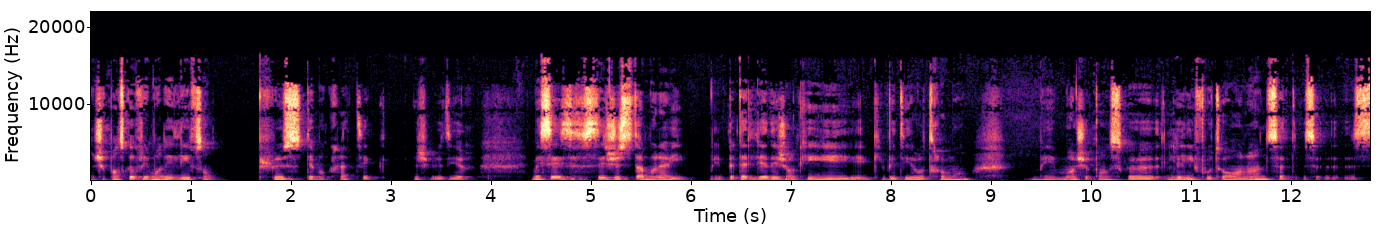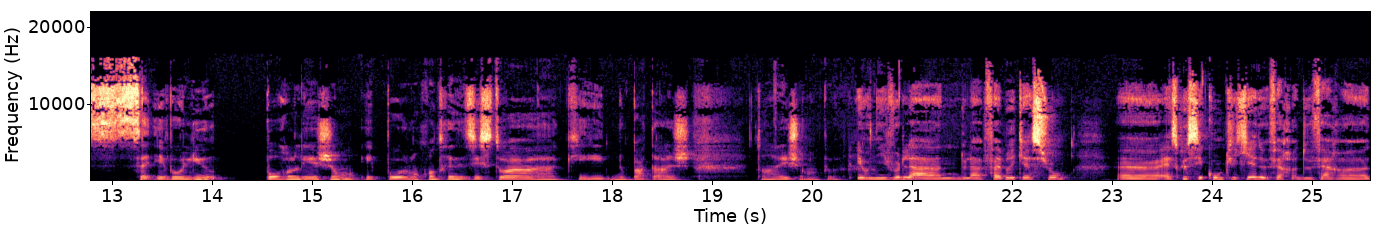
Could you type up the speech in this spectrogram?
Je pense que vraiment les livres sont plus démocratique, je veux dire. Mais c'est juste à mon avis. Peut-être il y a des gens qui, qui veulent dire autrement. Mais moi, je pense que les photos en Inde, ça, évolue pour les gens et pour rencontrer des histoires qui nous partagent dans la région un peu. Et au niveau de la, de la fabrication, euh, est-ce que c'est compliqué de faire, de, faire, euh,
